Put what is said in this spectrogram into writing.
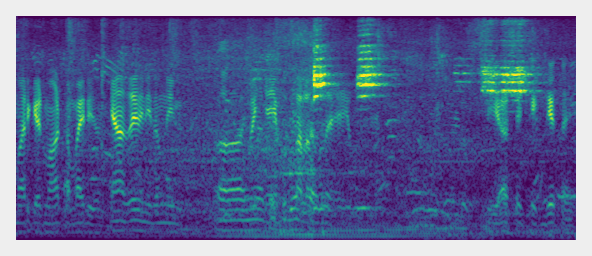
માર્કેટમાં આટા મારી. ક્યાં જઈએ નહીં તમને ક્યાંય બકાલા પડે એવું આ છે કંઈક દેખાય.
